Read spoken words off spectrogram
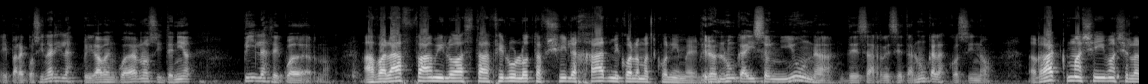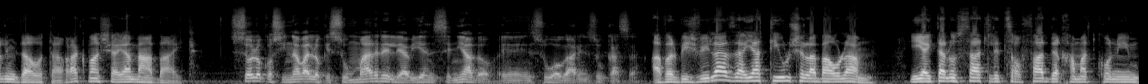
eh, para cocinar y las pegaba en cuadernos y tenía pilas de cuadernos. אבל אף פעם היא לא עשתה אפילו לא תבשיל אחד מכל המתכונים האלה. Pero nunca hizo ni una de esas recetas, nunca las cocinó. רק מה שאימא שלה לימדה אותה, רק מה שהיה מהבית. Solo cocinaba lo que su madre le había enseñado eh, en su hogar, en su casa. אבל בשבילה זה היה טיול שלה בעולם. היא הייתה נוסעת לצרפת דרך המתכונים,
